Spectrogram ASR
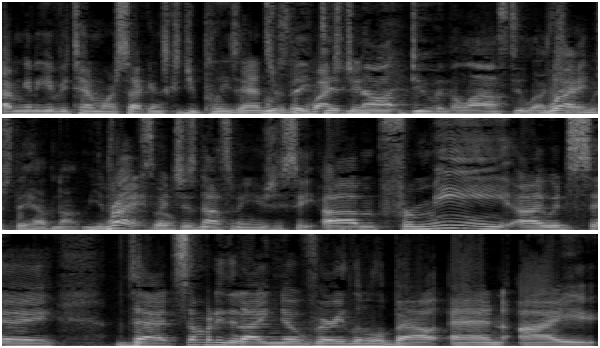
I'm going to give you 10 more seconds. Could you please answer which the they question? did not do in the last election, Right. which they have not, you know, right, so. which is not something you usually see. Um, for me, I would say that somebody that I know very little about, and I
